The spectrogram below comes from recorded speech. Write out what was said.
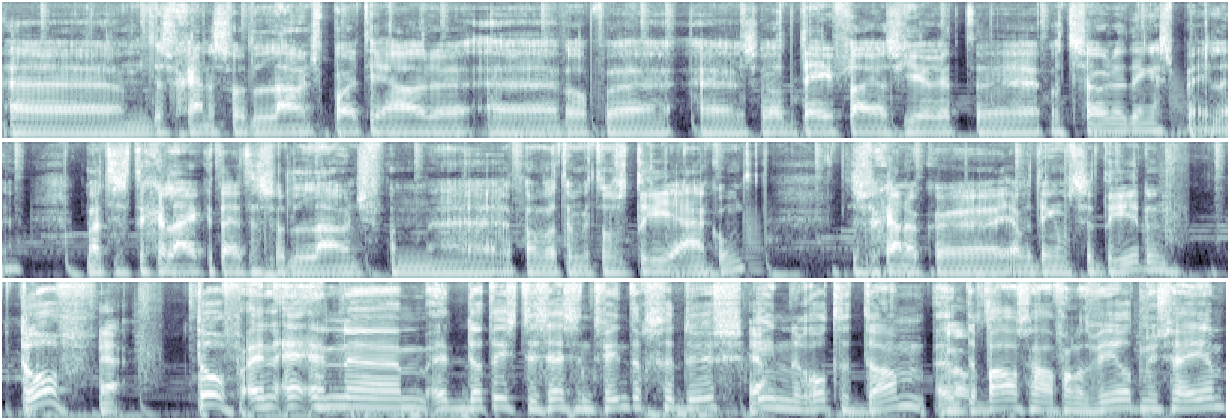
Ehm, dus we gaan een soort lounge party houden. eh, waarop we eh, zowel Dayfly als Jurrit eh, wat solo dingen spelen. Maar het is tegelijkertijd een soort lounge van, van wat er met ons drieën aankomt. Dus we gaan ook ja, wat dingen met z'n drieën doen. Tof. Ja. Tof. En, en ehm, dat is de 26e dus Ja. in Rotterdam. Klopt. De baalzaal van het Wereldmuseum.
